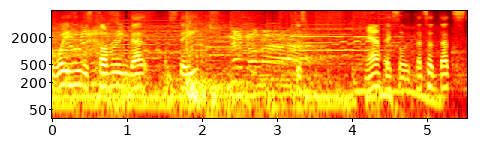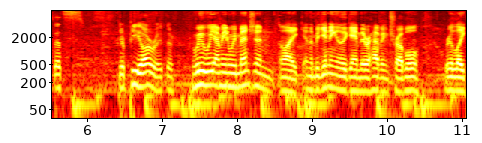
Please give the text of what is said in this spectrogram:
the way he was covering that stage, just Yeah. Excellent. That's a that's that's your PR right there. We, we I mean we mentioned like in the beginning of the game they were having trouble really like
